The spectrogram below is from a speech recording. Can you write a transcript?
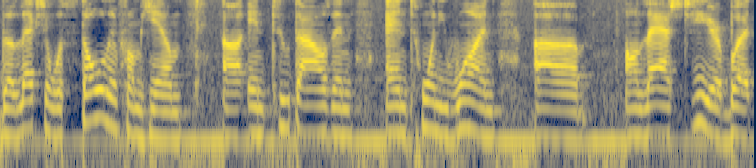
the election was stolen from him in 2021 on last year, but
